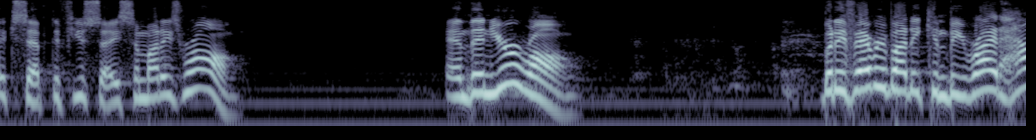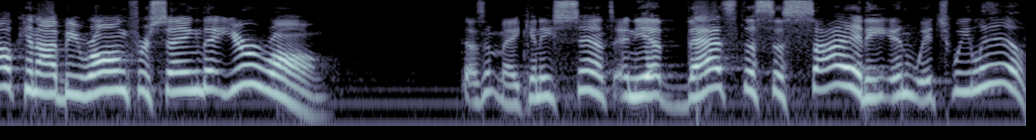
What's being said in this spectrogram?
except if you say somebody's wrong. And then you're wrong. But if everybody can be right, how can I be wrong for saying that you're wrong? Doesn't make any sense. And yet, that's the society in which we live.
